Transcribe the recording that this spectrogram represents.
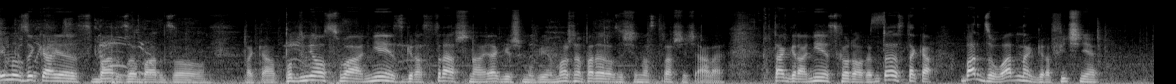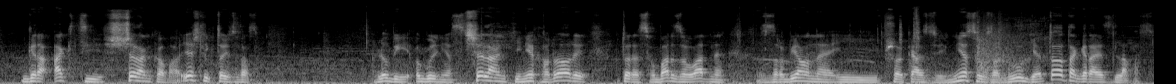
i muzyka jest bardzo, bardzo taka podniosła, nie jest gra straszna, jak już mówiłem, można parę razy się nastraszyć, ale ta gra nie jest horrorem. To jest taka bardzo ładna graficznie gra akcji strzelankowa. Jeśli ktoś z Was lubi ogólnie strzelanki, nie horrory, które są bardzo ładne, zrobione i przy okazji nie są za długie, to ta gra jest dla Was.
